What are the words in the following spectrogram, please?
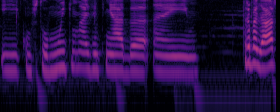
e como estou muito mais empenhada em trabalhar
